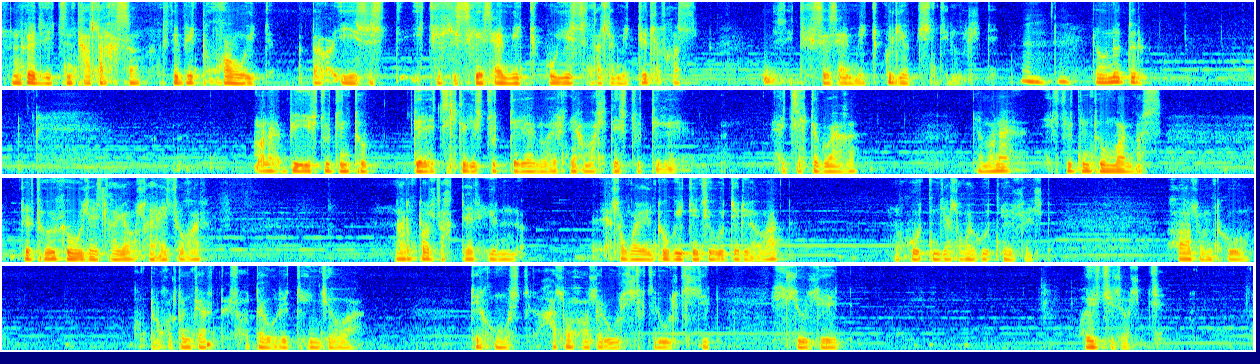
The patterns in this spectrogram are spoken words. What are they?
Үнэхээр эзэн талархсан. Гэтэ би тухайн үед одоо Иесуст итгэх хэсгээ сайн мэдэхгүй, Иесус талаар мэддэг л болохоос итгэхсээ сайн мэдэхгүй л явжсэн тэр үедээ. Тэгээ өнөөдөр манай би эрчүүдийн төв дээр ажилладаг эрчүүдтэй яг нөгөө эрхний хамааралтай эрчүүдтэйгээ ажилладаг байгаа. Тэгээ манай эрчүүдийн төв маань бас тэр төвийнхөө үйл ажиллагаа явуулахын хажуугаар нарантуул зах дээр ер нь ялангуяа түүх эдийн засгуудаар яваад хүүтэнд ялангуяа хүүтний хөлөлд хоол ундгүй өдөр голомжаар шуудаа өрөөд хинж яваа. Тэр хүмүүст халуун хоолоор үйлчлэх зэрэг үйлчлэлийг эхлүүлээд 2 жил болж байна.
